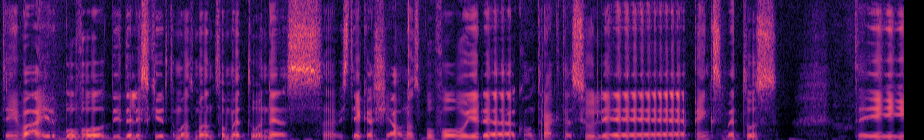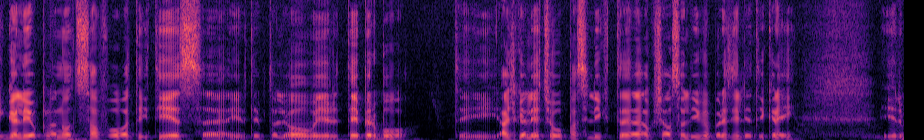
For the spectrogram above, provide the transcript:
Tai va, ir buvo didelis skirtumas man tuo metu, nes e, vis tiek aš jaunas buvau ir e, kontraktą siūlė penkis metus. Tai galėjau planuoti savo ateities e, ir taip toliau ir taip ir buvo. Tai aš galėčiau pasilikti aukščiausio lygio Braziliją tikrai. Ir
